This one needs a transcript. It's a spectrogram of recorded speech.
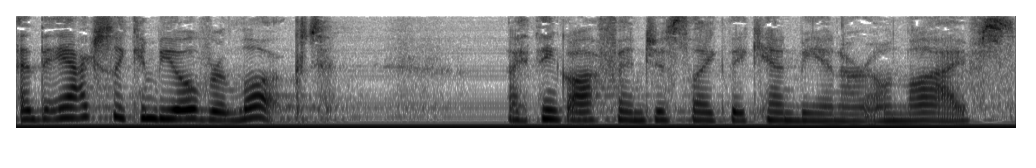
and they actually can be overlooked. I think often just like they can be in our own lives.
